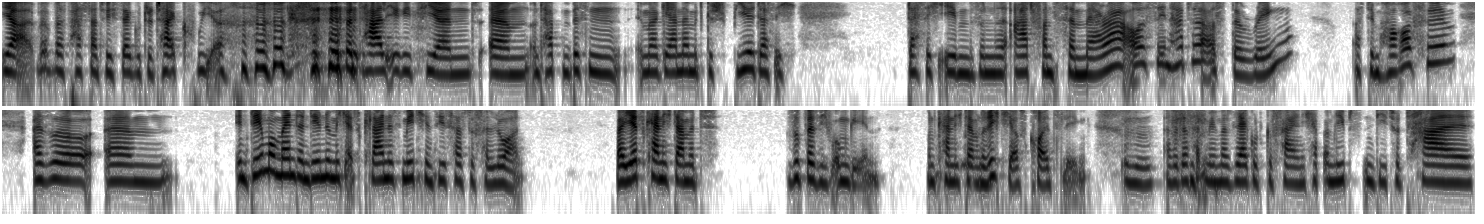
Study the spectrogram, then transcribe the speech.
ja, passt natürlich sehr gut, total queer, total irritierend ähm, und habe ein bisschen immer gerne damit gespielt, dass ich, dass ich eben so eine Art von Samara aussehen hatte aus The Ring, aus dem Horrorfilm. Also ähm, in dem Moment, in dem du mich als kleines Mädchen siehst, hast du verloren. Weil jetzt kann ich damit subversiv umgehen und kann dich damit mhm. richtig aufs Kreuz legen. Mhm. Also das hat mir immer sehr gut gefallen. Ich habe am liebsten die total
